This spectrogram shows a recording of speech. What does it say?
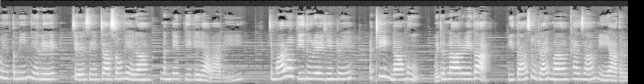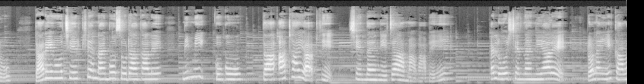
ဝင်သမီးငယ်လေးကျေစင်ကြာဆုံးခဲ့တာနှစ်နှစ်ပြည့်ခဲ့ရပါပြီ။ကျမတို့ပြည်သူတွေရင်တွင် အထိနာမှုဝေဒနာတွေကမိသားစုတိုင်းမှာခံစားနေရသလိုဒါတွေကိုခြေဖြတ်နိုင်ဖို့ဆိုတာကလည်းမိမိ ကိုကိုသာအားထားရအဖြစ်ရှင်သန်နေကြရမှာပါပဲအဲ့လိုရှင်သန်နေရတဲ့ဒေါ်လာရေးကာလ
